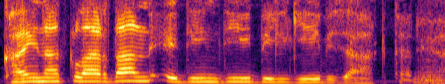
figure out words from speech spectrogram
Kaynaklardan edindiği bilgiyi bize aktarıyor.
